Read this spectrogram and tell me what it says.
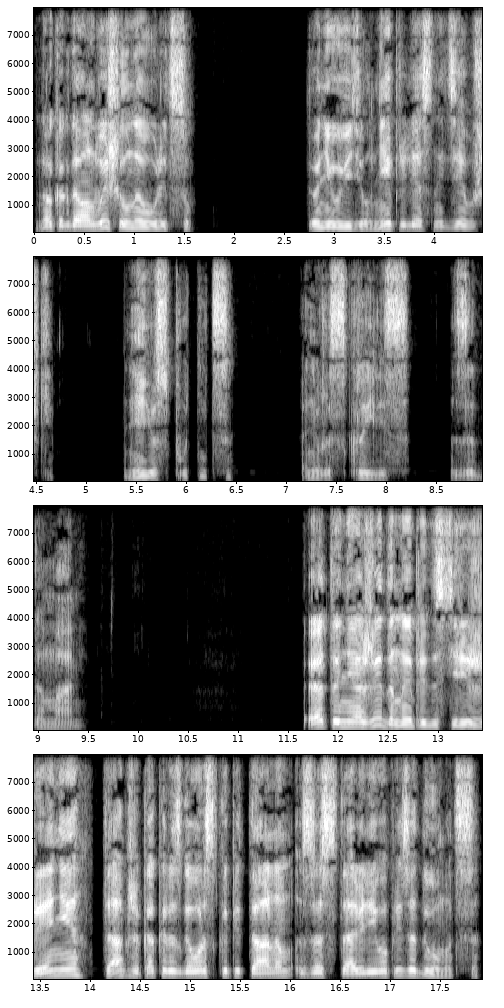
Но когда он вышел на улицу, то не увидел ни прелестной девушки, ни ее спутницы. Они уже скрылись за домами. Это неожиданное предостережение, так же, как и разговор с капитаном, заставили его призадуматься,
